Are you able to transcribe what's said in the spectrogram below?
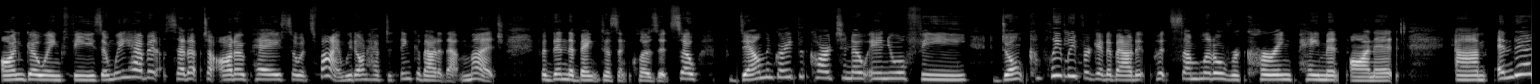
ongoing fees and we have it set up to auto pay. So it's fine. We don't have to think about it that much. But then the bank doesn't close it. So downgrade the card to no annual fee. Don't completely forget about it. Put some little recurring payment on it. Um, and then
